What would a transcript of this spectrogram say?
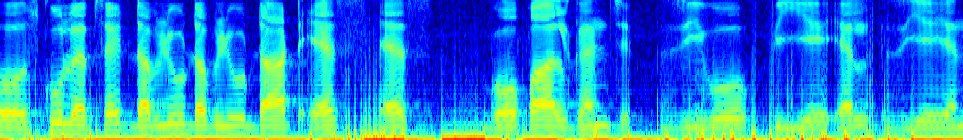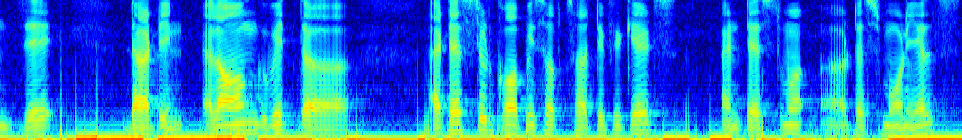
uh, school website www.ss.gopalganj along with uh, attested copies of certificates and testimo- uh, testimonials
